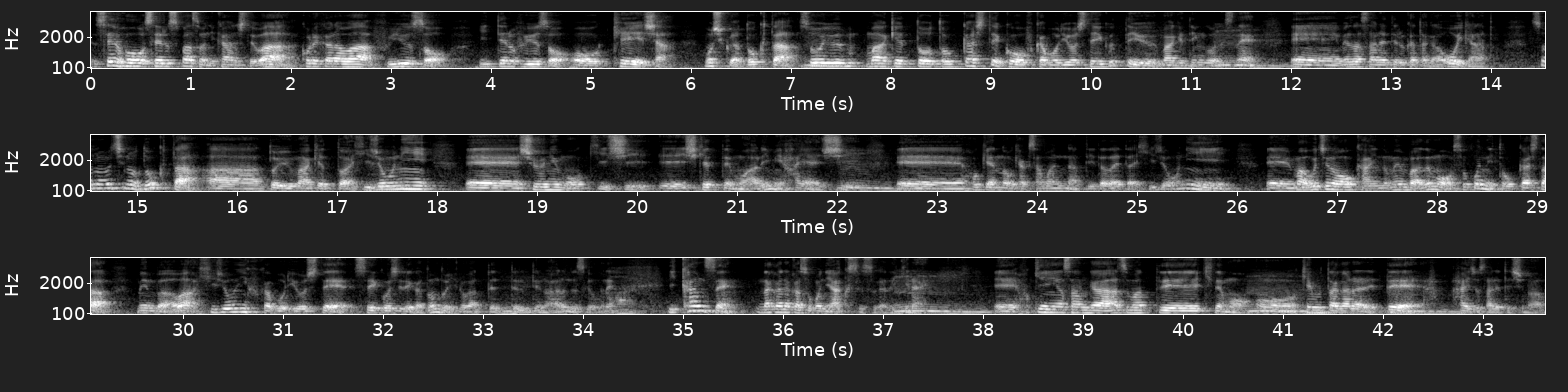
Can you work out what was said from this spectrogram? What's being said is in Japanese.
生保セールスパーソンに関してはこれからは富裕層一定の富裕層経営者もしくはドクターそういうマーケットを特化してこう深掘りをしていくっていうマーケティングをですね、えー、目指されてる方が多いかなと。そのうちのドクターというマーケットは非常に、えー、収入も大きいし意思決定もある意味早いし、えー、保険のお客様になっていただいたら非常にえーまあ、うちの会員のメンバーでもそこに特化したメンバーは非常に深掘りをして成功事例がどんどん広がっていってるっていうのはあるんですけどね、はい、いかんせんなかなかそこにアクセスができない、えー、保険屋さんが集まってきても煙たがられて排除されてしまう。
